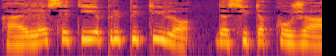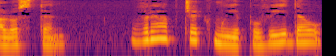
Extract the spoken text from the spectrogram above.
Kaj le se ti je pripitilo, da si tako žalosten? Vrabček mu je povedal,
